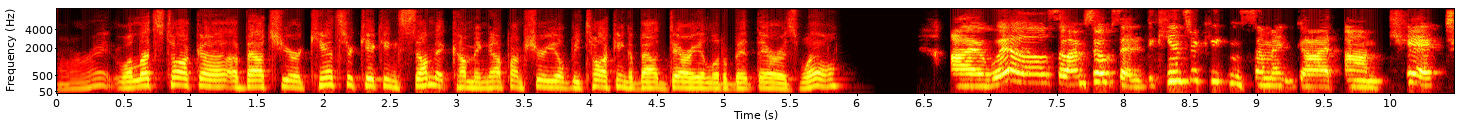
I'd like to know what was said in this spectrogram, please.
All right. Well, let's talk uh, about your Cancer Kicking Summit coming up. I'm sure you'll be talking about dairy a little bit there as well. I will. So I'm so excited. The Cancer Kicking Summit got um, kicked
